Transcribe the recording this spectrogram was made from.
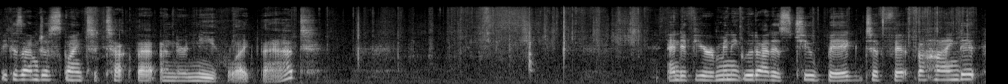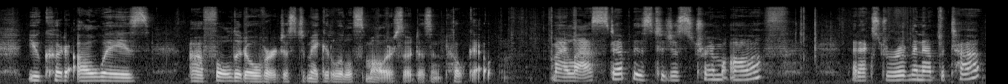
because I'm just going to tuck that underneath like that. And if your mini glue dot is too big to fit behind it, you could always uh, fold it over just to make it a little smaller so it doesn't poke out. My last step is to just trim off that extra ribbon at the top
